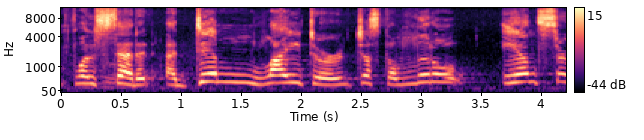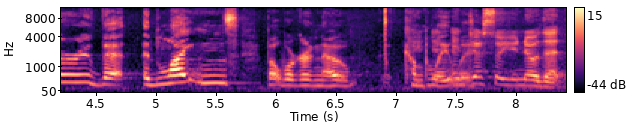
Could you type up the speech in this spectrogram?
Flo said, it, a dim light or just a little answer that enlightens, but we're going to know completely. And just so you know that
